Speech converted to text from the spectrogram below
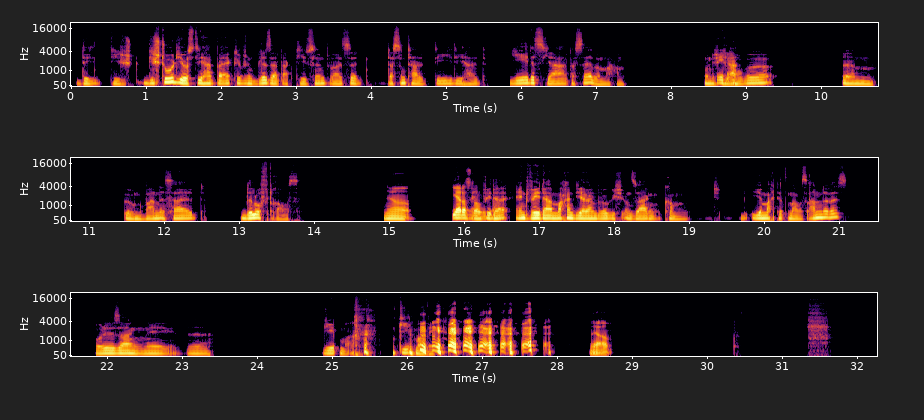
die, die, die Studios, die halt bei Activision Blizzard aktiv sind, weißt du, das sind halt die, die halt jedes Jahr dasselbe machen. Und ich Ja. glaube, ähm, irgendwann ist halt die Luft raus. ja. Ja, das glaube ich. Entweder, machen die ja dann wirklich und sagen, komm, ihr macht jetzt mal was anderes. Oder ihr sagen, nee, äh, geht mal. geht mal weg. ja.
